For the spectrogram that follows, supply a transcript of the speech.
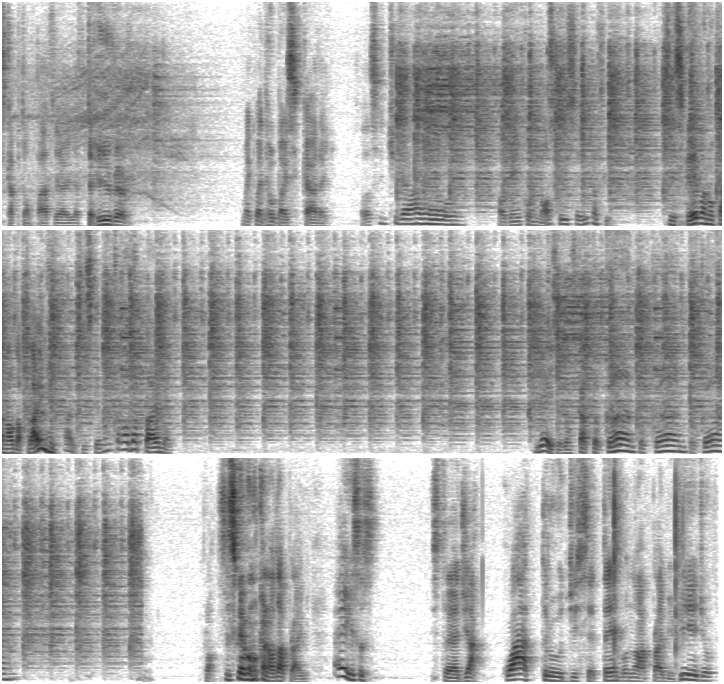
Esse Capitão Pátria é terrível. Como é que vai derrubar esse cara aí? Só se tiver um. Alguém com. Nossa, que isso aí, meu filho? Se inscreva no canal da Prime? Ah, se inscreva no canal da Prime. E aí, vocês vão ficar tocando, tocando, tocando. Pronto, se inscreva no canal da Prime. É isso. Estreia dia 4 de setembro na Prime Video.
